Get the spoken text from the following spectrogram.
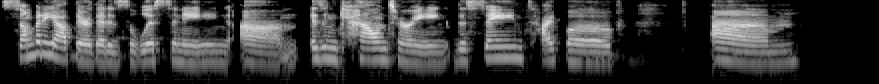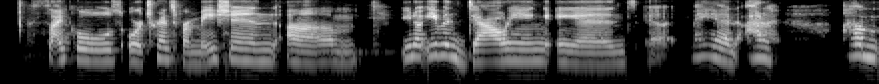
somebody out there that is listening um, is encountering the same type of um, cycles or transformation, um, you know, even doubting and uh, man, I I'm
